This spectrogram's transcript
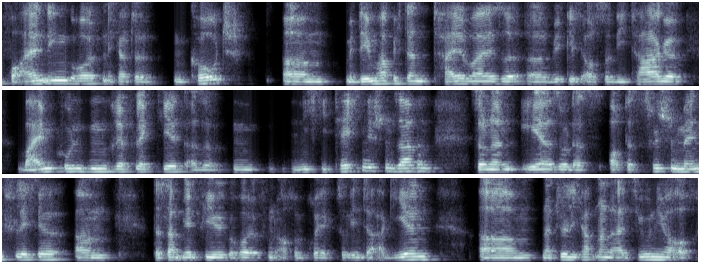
vor allen Dingen geholfen, ich hatte einen Coach, ähm, mit dem habe ich dann teilweise äh, wirklich auch so die Tage beim Kunden reflektiert, also nicht die technischen Sachen, sondern eher so das, auch das Zwischenmenschliche. Ähm, das hat mir viel geholfen, auch im Projekt zu interagieren. Ähm, natürlich hat man als Junior auch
